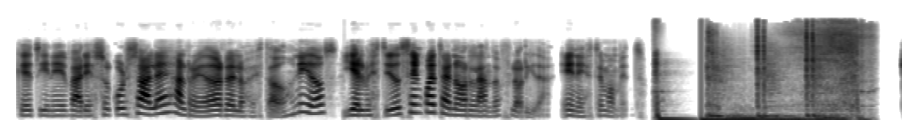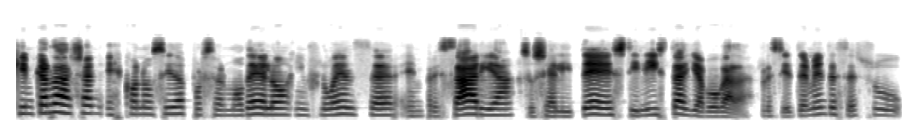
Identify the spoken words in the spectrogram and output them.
que tiene varias sucursales alrededor de los Estados Unidos y el vestido se encuentra en Orlando, Florida en este momento. Kim Kardashian es conocida por ser modelo, influencer, empresaria, socialité, estilista y abogada. Recientemente es su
